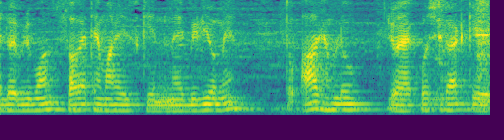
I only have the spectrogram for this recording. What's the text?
हेलो एवरीवन स्वागत है हमारे इसके नए वीडियो में। तो आज हम लोग जो है कोस्ट गार्ड के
